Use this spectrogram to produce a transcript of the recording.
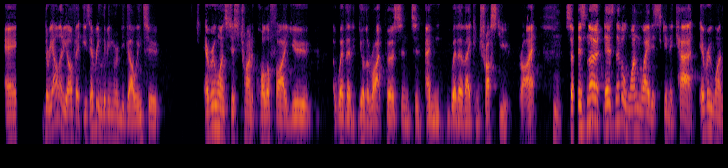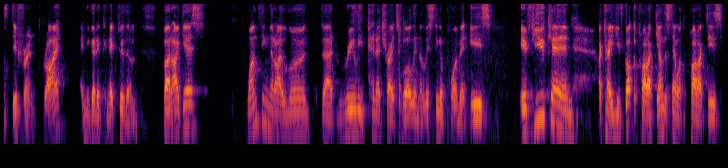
And the reality of it is, every living room you go into, everyone's just trying to qualify you whether you're the right person to and whether they can trust you, right? Mm. So there's no, there's never one way to skin a cat. Everyone's different, right? And you got to connect with them. But I guess one thing that I learned that really penetrates well in a listing appointment is if you can, okay, you've got the product, you understand what the product is.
